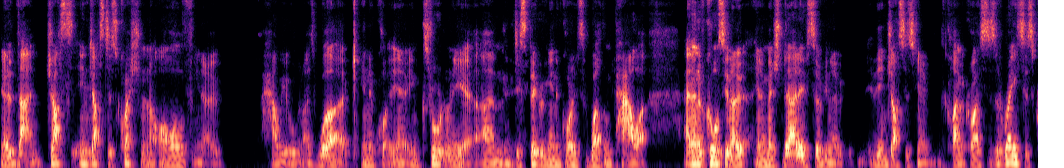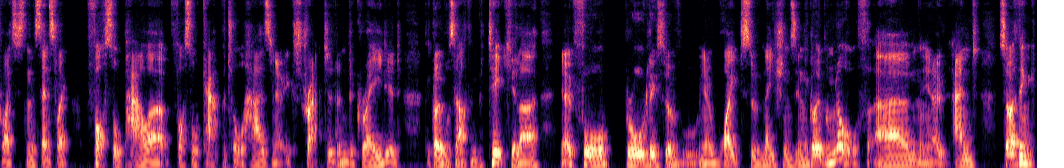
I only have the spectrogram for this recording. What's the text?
you know, that just injustice question of, you know, how we organize work, inequality, you know, extraordinarily um, disfiguring inequalities of wealth and power, and then, of course, you know, you know, mentioned earlier, sort of, you know, the injustice, you know, the climate crisis is a racist crisis in the sense like fossil power, fossil capital has, you know, extracted and degraded the global south in particular, you know, for broadly sort of, you know, white sort of nations in the global north. Um, you know, and so I think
